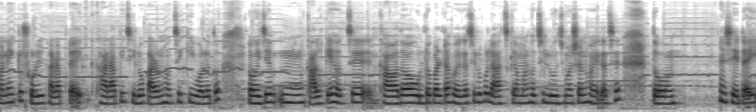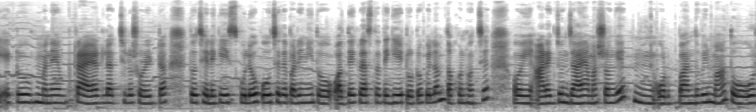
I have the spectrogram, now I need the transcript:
মানে একটু শরীর খারাপটাই, খারাপই ছিল। কারণ হচ্ছে কি বলো তো ওই যে কালকে হচ্ছে খাওয়া দাওয়া উল্টোপাল্টা হয়ে গেছিল বলে আজকে আমার হচ্ছে লুজ মোশন হয়ে গেছে। তো সেটাই একটু মানে টায়ার্ড লাগছিল শরীরটা। তো ছেলেকে স্কুলেও পৌঁছাতে পারিনি। তো অর্ধেক রাস্তাতে গিয়ে টোটো পেলাম। তখন হচ্ছে ওই আরেকজন যায় আমার সঙ্গে ওর বান্ধবীর মা। তো ওর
